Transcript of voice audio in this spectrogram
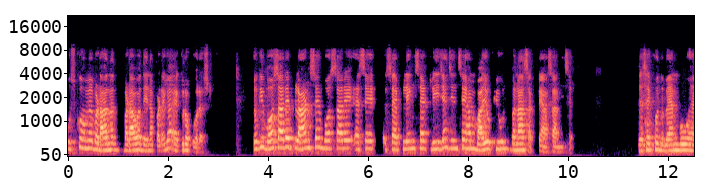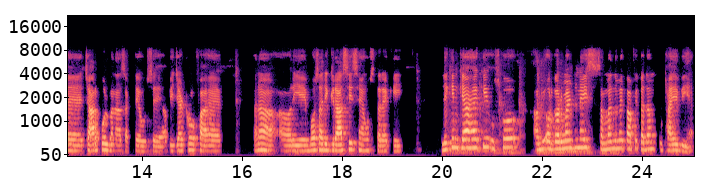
उसको हमें बढ़ाना, बढ़ावा देना पड़ेगा एग्रो फॉरेस्ट क्योंकि बहुत सारे प्लांट्स हैं, बहुत सारे ऐसे सैपलिंग्स हैं ट्रीज हैं, जिनसे हम बायोफ्यूल बना सकते हैं आसानी से। जैसे खुद बैम्बू है चारकोल बना सकते हैं उससे, अभी जेट्रोफा है है ना? और ये बहुत सारी ग्रासिस हैं उस तरह की। लेकिन क्या है कि उसको अभी और गवर्नमेंट ने इस संबंध में काफ़ी कदम उठाए भी हैं।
